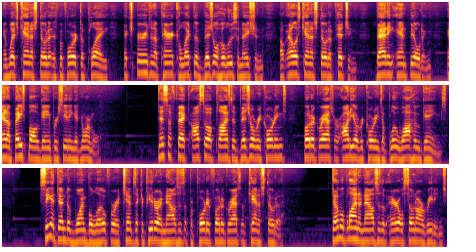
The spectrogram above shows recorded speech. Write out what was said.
in which Canastota is purported to play experience an apparent collective visual hallucination of Ellis Canastota pitching, batting, and fielding, and a baseball game proceeding as normal. This effect also applies to visual recordings, photographs, or audio recordings of Blue Wahoo games. See Addendum 1 below for attempts at computer analysis of purported photographs of Canastota. Double-blind analysis of aerial sonar readings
